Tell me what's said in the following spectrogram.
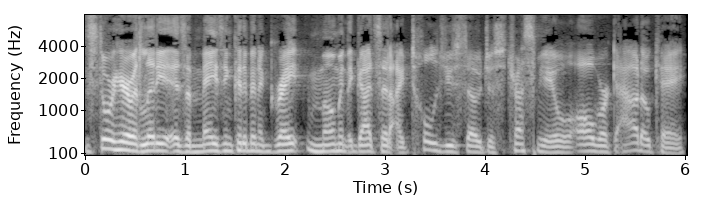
The story here with Lydia is amazing. Could have been a great moment that God said, I told you so. Just trust me. It will all work out okay.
